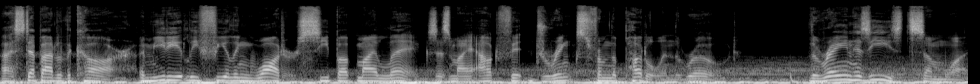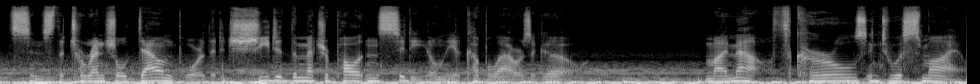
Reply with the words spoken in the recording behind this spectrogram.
I step out of the car, immediately feeling water seep up my legs as my outfit drinks from the puddle in the road. The rain has eased somewhat since the torrential downpour that had sheeted the metropolitan city only a couple hours ago. My mouth curls into a smile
